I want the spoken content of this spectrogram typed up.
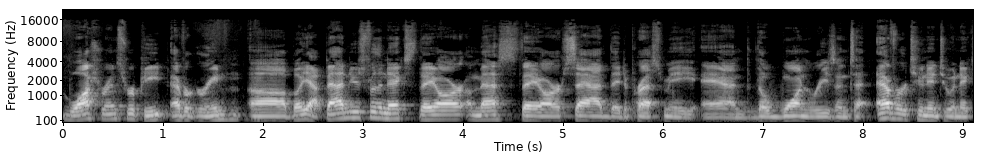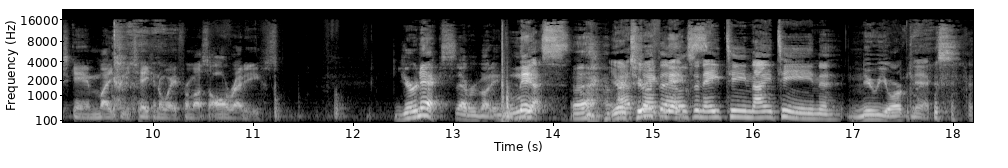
wash, rinse, repeat, evergreen. Uh, but yeah, bad news for the Knicks. They are a mess. They are sad. They depress me, and the one reason to ever tune into a Knicks game might be taken away from us already. Your Knicks, everybody. Knicks. Your Hashtag Knicks. 2018-19 New York Knicks.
